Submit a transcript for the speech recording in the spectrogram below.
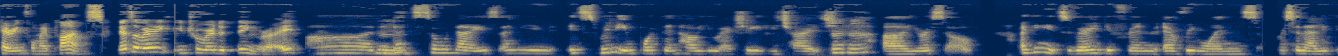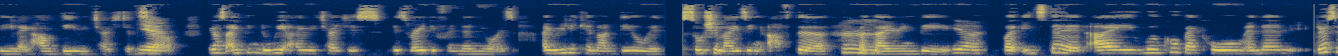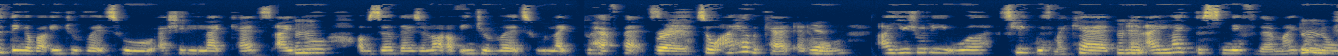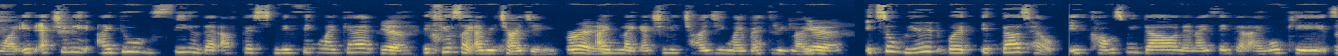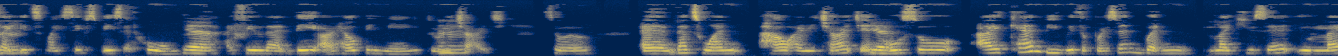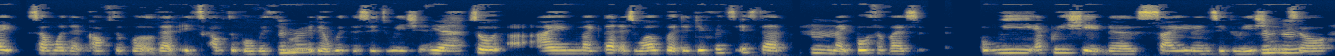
caring for my plants. That's a very introverted thing, right? Ah, that, Mm. that's so nice. I mean, it's really important how you actually recharge Mm-hmm. uh, yourself. I think it's very different everyone's personality, like how they recharge themselves. Yeah. Because I think the way I recharge is is very different than yours. I really cannot deal with socializing after a tiring day. Mm. Yeah. But instead, I will go back home and then there's a thing about introverts who actually like cats. I Mm-hmm. do observe there's a lot of introverts who like to have pets. Right. So I have a cat at Yeah. home. I usually will sleep with my cat Mhm. and I like to sniff them. I don't Mm. know why. It actually, I do feel that after sniffing my cat, Yeah. it feels like I'm recharging. Right. I'm like actually charging my battery life. yeah. It's so weird, but it does help. It calms me down and I think that I'm okay. It's like Mhm. it's my safe space at home. Yeah. I feel that they are helping me to Mhm. recharge. So, and that's one how I recharge. And Yeah. also, I can be with a person, but like you said, you like someone that comfortable, that is comfortable with you, Mhm. the- with the situation. Yeah. So I'm like that as well. But the difference is that, Mm. like both of us, we appreciate the silent situation. Mhm. So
